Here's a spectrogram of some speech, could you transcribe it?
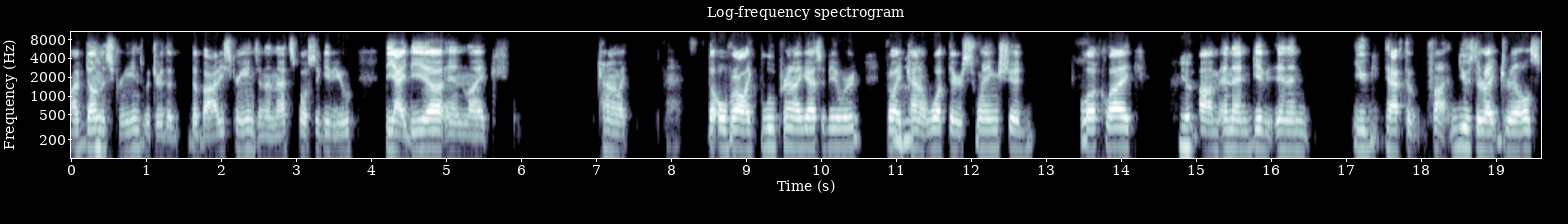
I've done the screens, which are the the body screens, and then that's supposed to give you the idea and like kind of like the overall like blueprint, I guess would be a word for like mm-hmm. kind of what their swing should look like. Yep. Um, and then give and then you have to find use the right drills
